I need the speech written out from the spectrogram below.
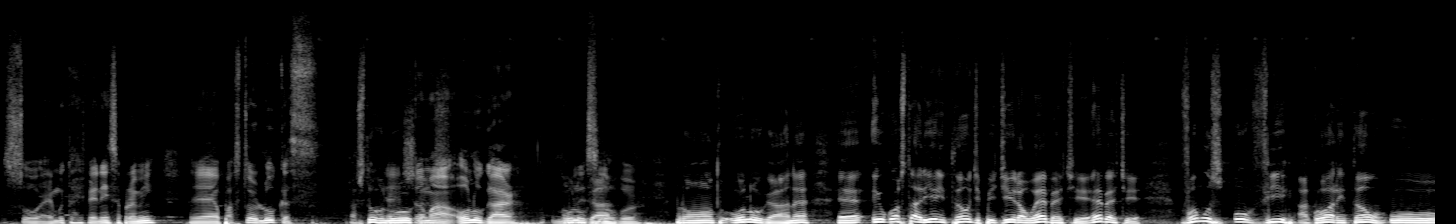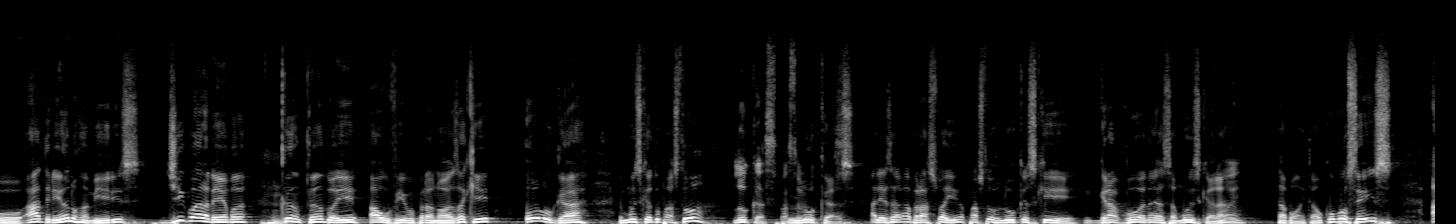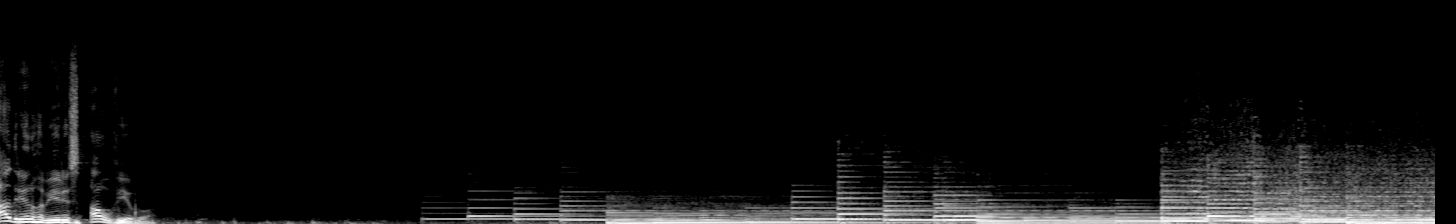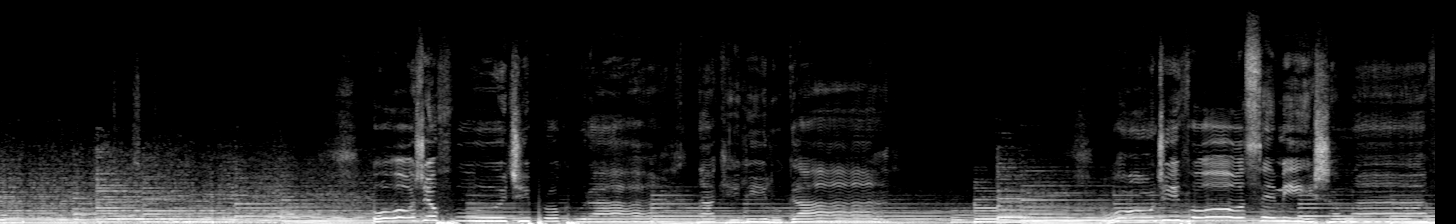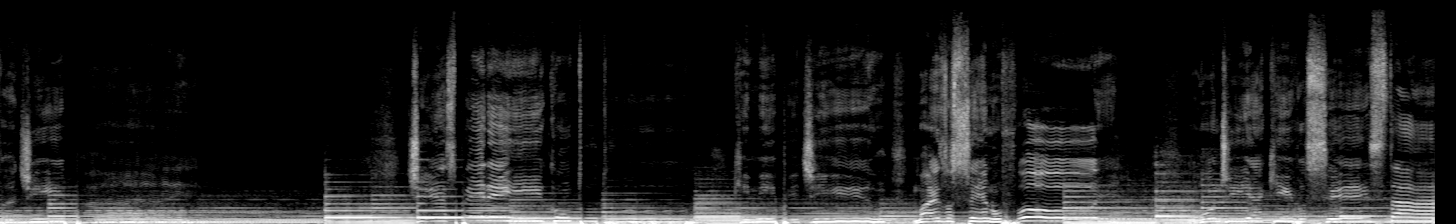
sou, é muita referência pra mim. É o pastor Lucas. Pastor É, Lucas. chama O Lugar. O O Lugar. louvor. Pronto, o lugar, né? É, eu gostaria então de pedir ao Ebert, Ebert, vamos ouvir agora então o Adriano Ramires de Guararema Uhum. cantando aí ao vivo para nós aqui. O lugar, é música do pastor Lucas, pastor Lucas. Aliás, abraço aí, ao pastor Lucas que gravou né, essa música, né? Foi. Tá bom, então com vocês, Adriano Ramires ao vivo. Procurar naquele lugar onde você me chamava de pai. Te esperei com tudo que me pediu, mas você não foi. Onde é que você está?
